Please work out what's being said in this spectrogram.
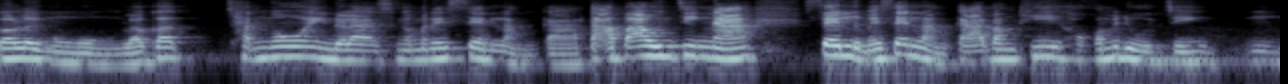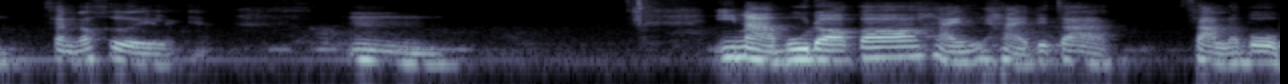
ก็เลยงงๆ แล้วก็ฉันโง่เองด้วยแหละฉันก็ไม่ได้เซ็นหลังการ แต่เอาเอาจริงๆนะเซ็นหรือไม่เซ็นหลังการบางที่เขาก็ไม่ดูจริง อืมฉันก็เคยอะไรเงี้ย อืม อีหมาบูดอกก็หายหายไปจากสารระบบ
